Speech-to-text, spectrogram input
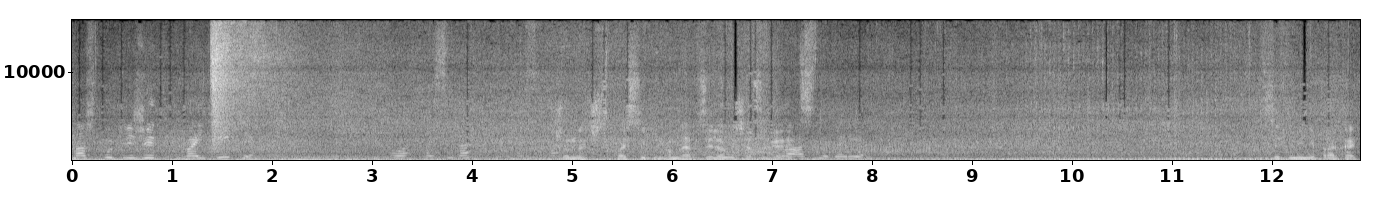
Наш путь лежит в Айтике. О, спасибо. Что значит спасибо? Нам, наверное, зеленый сейчас загорится. Красный горел. С этими не прокатит.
